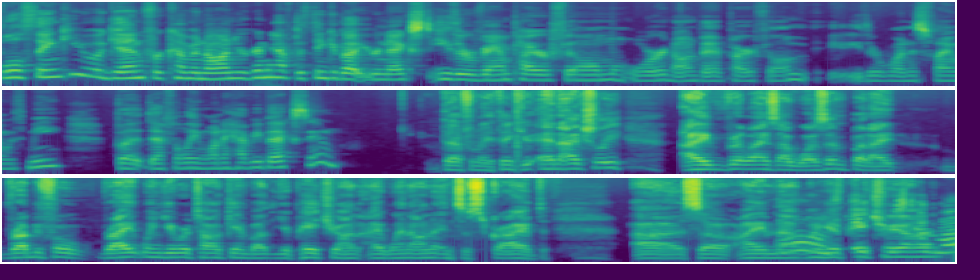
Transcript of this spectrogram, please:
well, thank you again for coming on. You're going to have to think about your next either vampire film or non vampire film. Either one is fine with me, but definitely want to have you back soon. Definitely, thank you. And actually, I realized I wasn't, but I right before, right when you were talking about your Patreon, I went on and subscribed. Uh, so I am now on Oh, your thank you so Patreon. Wow.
